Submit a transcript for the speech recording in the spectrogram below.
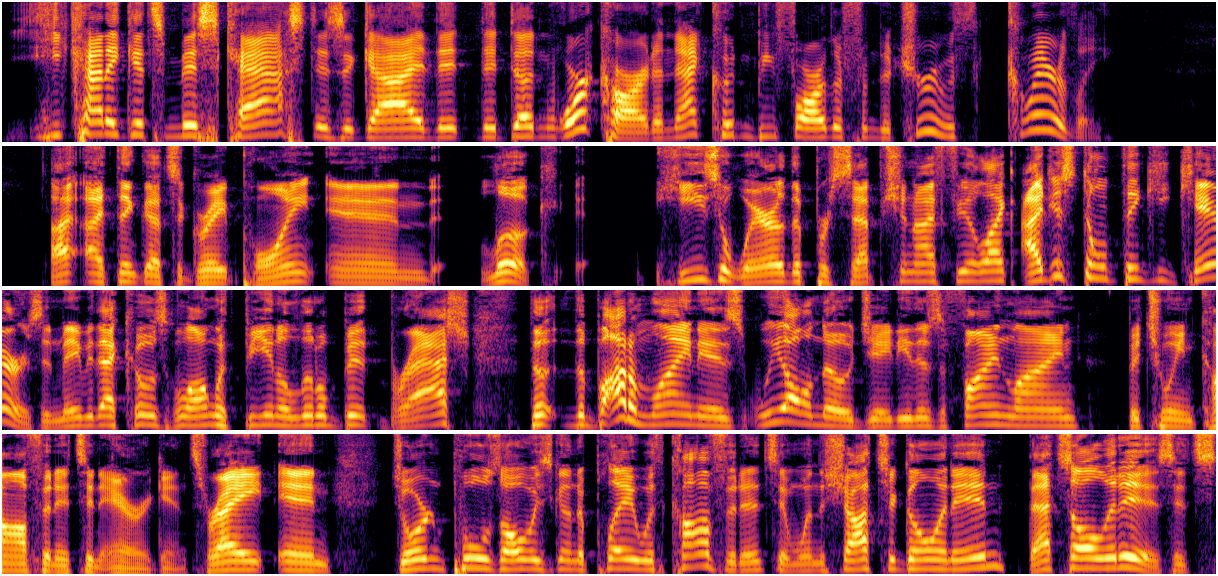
He kind of gets miscast as a guy that, that doesn't work hard, and that couldn't be farther from the truth, clearly. I, I think that's a great. And look, he's aware of the perception i feel like. I just don't think he cares and maybe that goes along with being a little bit brash. The the bottom line is we all know jd there's a fine line between confidence and arrogance, right? And Jordan Poole's always going to play with confidence, and when the shots are going in, that's all it is. It's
